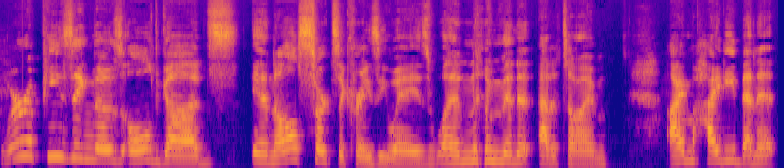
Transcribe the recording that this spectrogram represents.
We're appeasing those old gods in all sorts of crazy ways, one minute at a time. I'm Heidi Bennett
